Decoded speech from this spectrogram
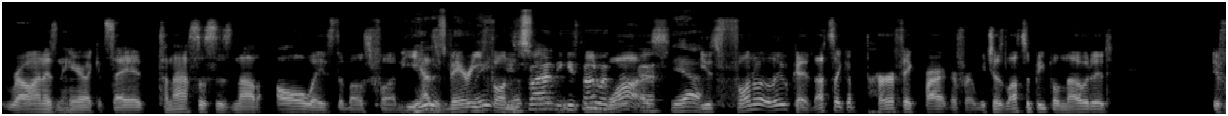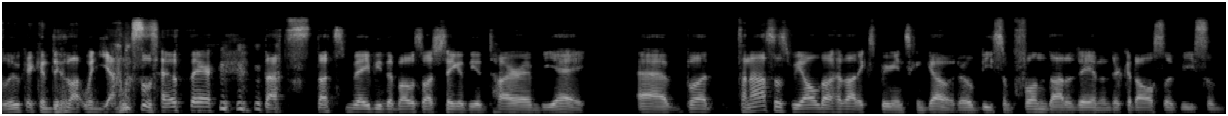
Rohan isn't here. I could say it. Thanasis is not always the most fun. He, He has very great fun. He's fun. He's fun he with Luca. was. Yeah. He was fun with Luca. That's like a perfect partner for him, which as lots of people noted. If Luca can do that when Giannis is out there, that's that's maybe the most watched thing of the entire NBA. Uh, but Thanasis, we all know how that experience can go. There'll be some fun dotted in, and there could also be some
